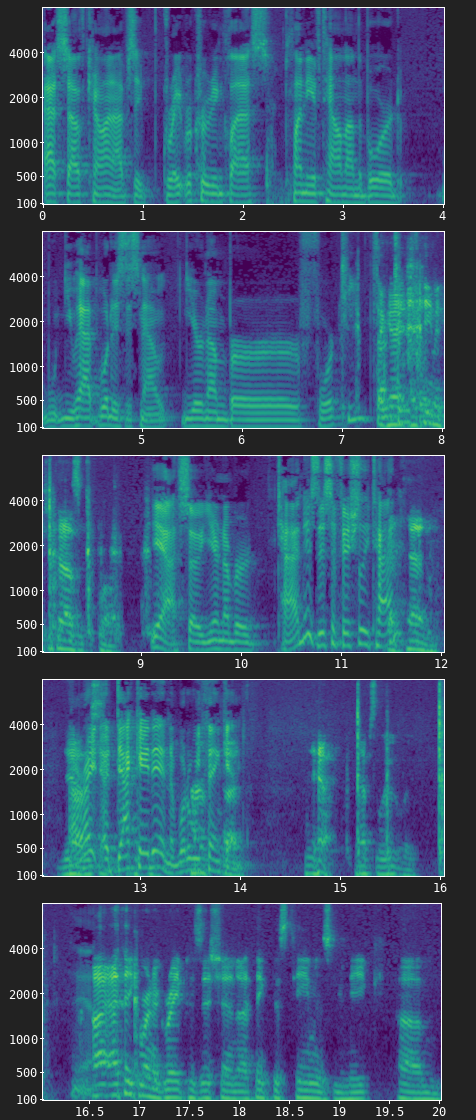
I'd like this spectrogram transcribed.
at South Carolina? Obviously, great recruiting class, plenty of talent on the board. You have what is this now? Year number 14? 13? I, came in 2012. Yeah, so year number 10. Is this officially 10? 10. Yeah, All right, a decade in. What are we thinking? Yeah, absolutely. Yeah. I, I, think we're in a great position. I think this team is unique. Um,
